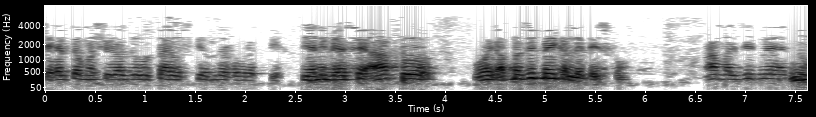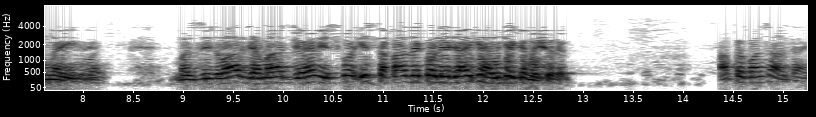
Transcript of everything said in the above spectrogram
شہر کا مشورہ جو ہوتا ہے اس کے اندر ہم رکھتے ہیں۔ یعنی ویسے آپ وہ اب مسجد میں ہی کر لیتے اس کو۔ ہاں مسجد میں نہیں مسجد وار جماعت جو ہے اس کو اس تقاضے کو لے جائے گی ہلکے کے مشورے۔ آپ کا کون سا ہلکا ہے؟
